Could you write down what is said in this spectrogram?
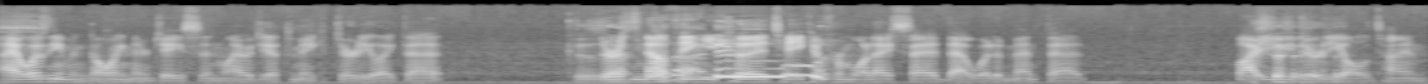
I wasn't even going there, Jason. Why would you have to make it dirty like that? 'Cause There's nothing you could do. take it from what I said that would have meant that. Why are you dirty all the time?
